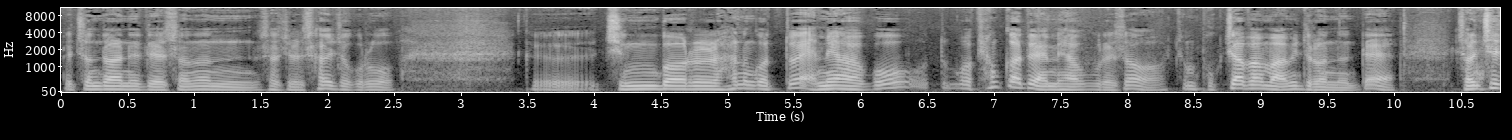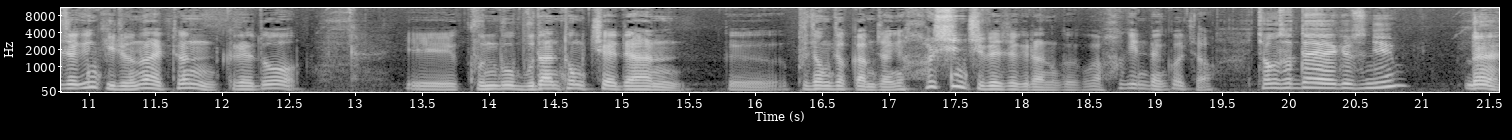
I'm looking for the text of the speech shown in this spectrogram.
근데 전두환에 대해서는 사실 사회적으로 그 징벌을 하는 것도 애매하고 또 뭐 평가도 애매하고 그래서 좀 복잡한 마음이 들었는데 전체적인 기류는 하여튼 그래도 이 군부 무단 통치에 대한 그 부정적 감정이 훨씬 지배적이라는 거가 확인된 거죠. 정선대 교수님. 네.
